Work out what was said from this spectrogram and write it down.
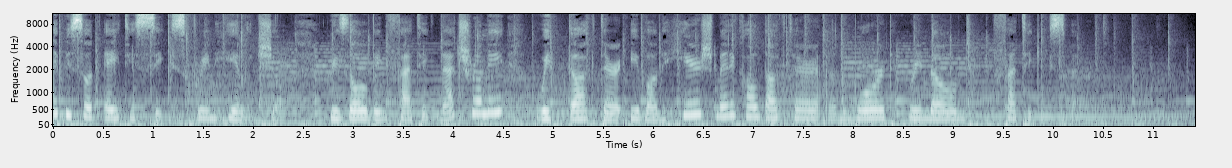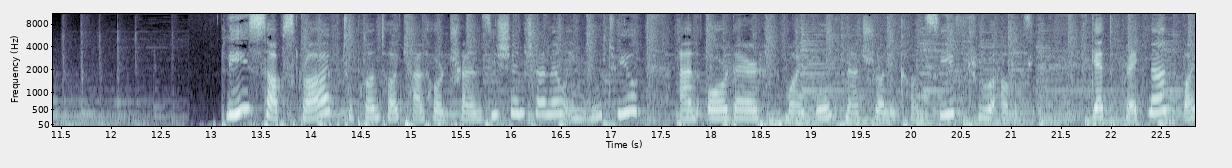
Episode 86 Green Healing Show Resolving Fatigue Naturally with Dr. Ivan Hirsch, medical doctor and world renowned fatigue expert. Please subscribe to Panta Kalhor Transition channel in YouTube and order my book Naturally Conceived through Amazon. Get pregnant by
